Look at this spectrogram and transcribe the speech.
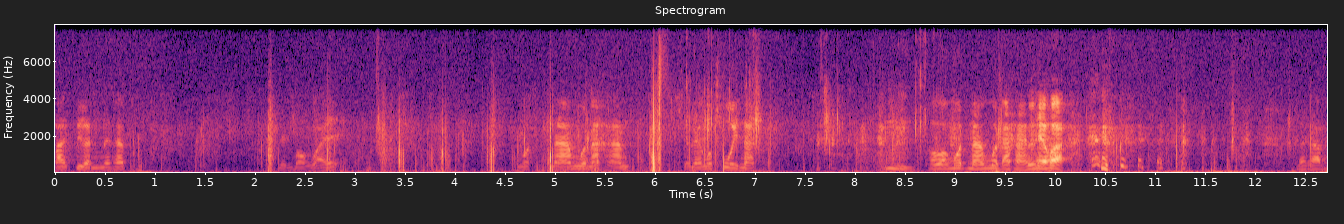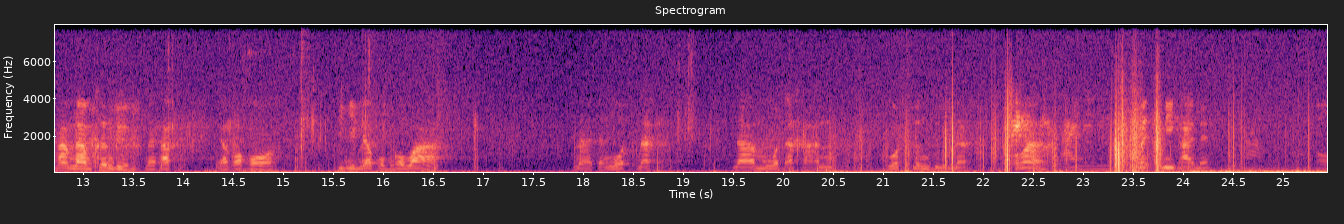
ป้ายเตือนนะครับเขียนบอกไว้งดน้ำงดอาหารแสดงว่าป่วยหนักเพราะว่างดน้ำงดอาหารแล้วอะนะครับห้ามนำเครื่องดื่มนะครับแอลกอฮอล์จริงๆแล้วผมก็ว่า น่าจะงดนะ น้ำงดอาหาร งดเครื่องดื่มนะ เพราะว่าไม่มีขายไหมอ๋อ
